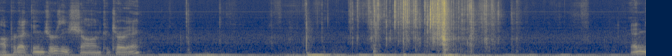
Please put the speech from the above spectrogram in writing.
Upper Deck Game Jersey, Sean Couturier. And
